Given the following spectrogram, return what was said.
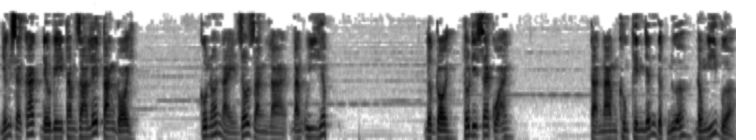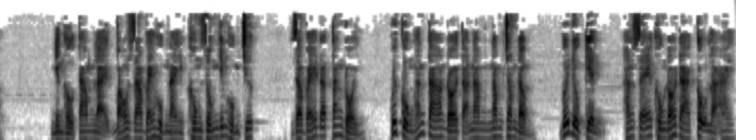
Những xe khác đều đi tham gia lễ tang rồi. Câu nói này rõ ràng là đang uy hiếp. Được rồi, tôi đi xe của anh. Tạ Nam không kiên nhẫn được nữa, Đồng ý bừa. Nhưng Hầu Tam lại báo giá vé hôm nay Không giống những hôm trước. Giá vé đã tăng rồi. Cuối cùng hắn ta đòi Tạ Nam 500 đồng. Với điều kiện, hắn sẽ không nói ra cậu là ai,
